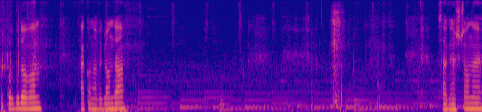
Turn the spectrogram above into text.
pod podbudową. Tak ona wygląda. Zagęszczone.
